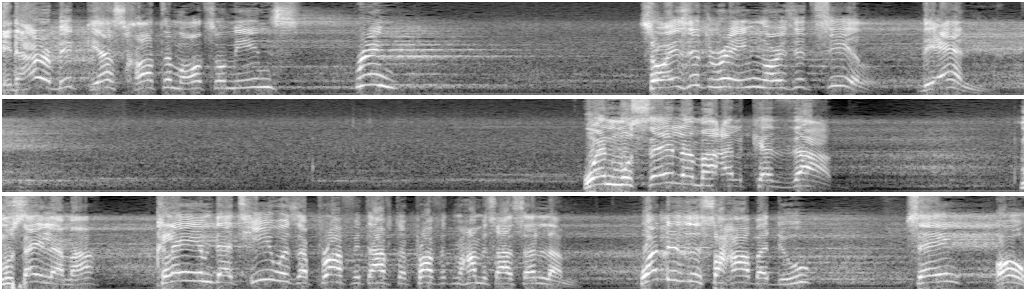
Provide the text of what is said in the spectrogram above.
In Arabic, yes, khatam also means ring. So is it ring or is it seal? The end. When Musaylama al-Kadhab, Musaylama claimed that he was a prophet after Prophet Muhammad what did the Sahaba do? Say, oh,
